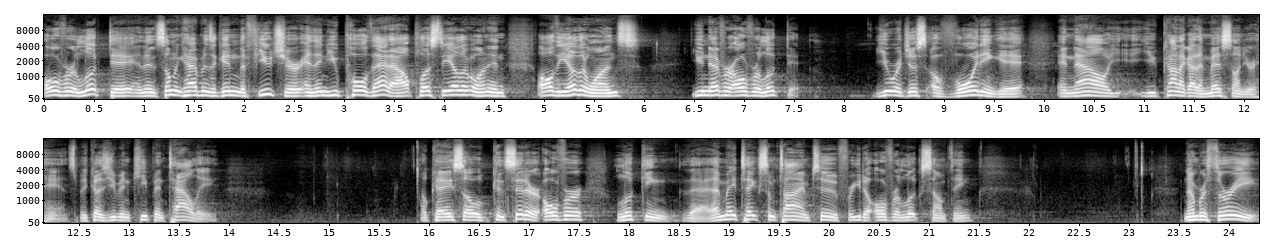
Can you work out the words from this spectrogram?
overlooked it and then something happens again in the future and then you pull that out plus the other one and all the other ones, you never overlooked it. You were just avoiding it and now you kind of got a mess on your hands because you've been keeping tally. Okay, so consider overlooking that. That may take some time too for you to overlook something. Number three,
